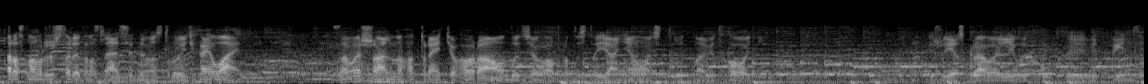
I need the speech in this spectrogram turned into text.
Зараз нам режисери трансляції демонструють хайлайт завершального третього раунду цього протистояння ось тут на відході. Такий же яскравий лівий хук від Пінзу.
